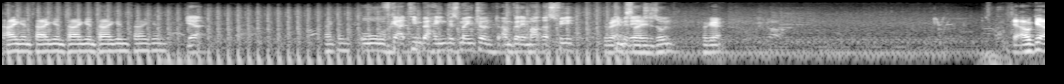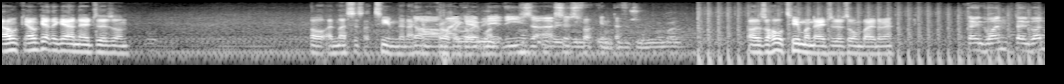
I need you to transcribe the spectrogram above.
Tagging, tagging, tagging, tagging, tagging, Yeah. Tagging. Oh, we've got a team behind us, mind John. I'm going to mark this for you. Right team at the edge inside. of the zone. Okay. Yeah, I'll get, I'll, I'll get the guy on the edge of the zone. Oh, unless it's a team, then I can Oh probably my get god, one. mate, these are, this is Hurling fucking Gordon difficult. Zola, man. Oh, there's a whole team on the edge of the zone, by the way. Downed one, downed one.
